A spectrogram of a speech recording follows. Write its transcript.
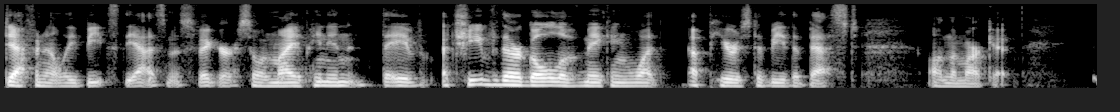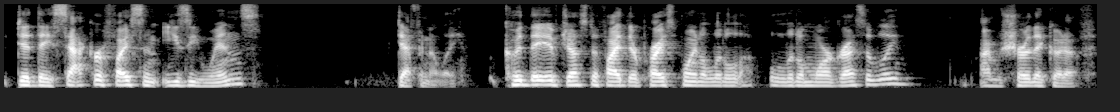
definitely beats the Asmus figure. So, in my opinion, they've achieved their goal of making what appears to be the best on the market. Did they sacrifice some easy wins? Definitely. Could they have justified their price point a little, a little more aggressively? I'm sure they could have.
